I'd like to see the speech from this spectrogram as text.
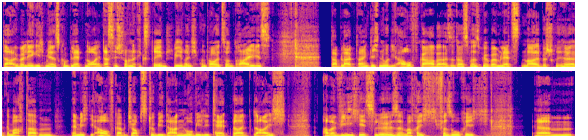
Da überlege ich mir das komplett neu. Das ist schon extrem schwierig. Und Horizont 3 ist, da bleibt eigentlich nur die Aufgabe, also das, was wir beim letzten Mal äh, gemacht haben, nämlich die Aufgabe Jobs to be done. Mobilität bleibt gleich. Aber wie ich es löse, mache ich, versuche ich, ähm,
